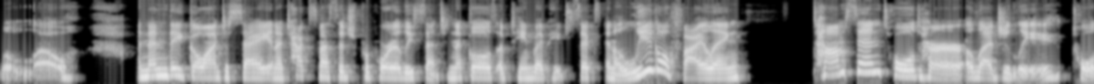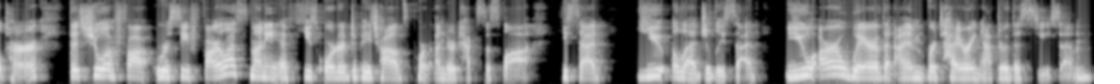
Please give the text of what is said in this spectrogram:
little low. And then they go on to say in a text message purportedly sent to Nichols, obtained by page six in a legal filing, Thompson told her, allegedly told her, that she will fa- receive far less money if he's ordered to pay child support under Texas law. He said, You allegedly said, you are aware that I'm retiring after this season.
